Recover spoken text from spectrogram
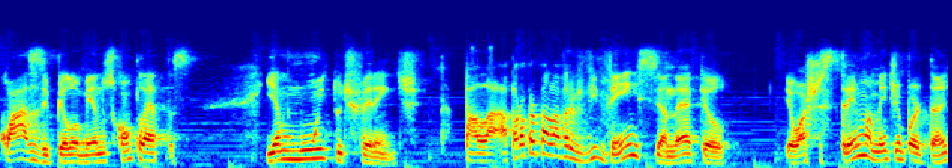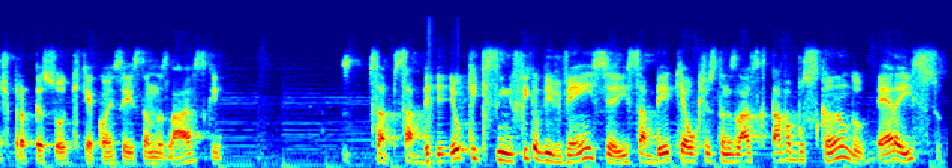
quase, pelo menos, completas. E é muito diferente. A própria palavra vivência, né, que eu, eu acho extremamente importante para a pessoa que quer conhecer Stanislavski, saber o que, que significa vivência e saber que é o que o Stanislavski estava buscando, era isso.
